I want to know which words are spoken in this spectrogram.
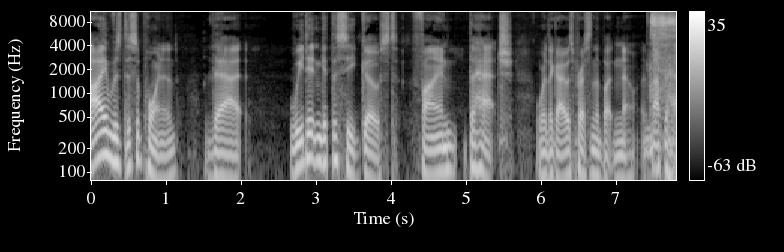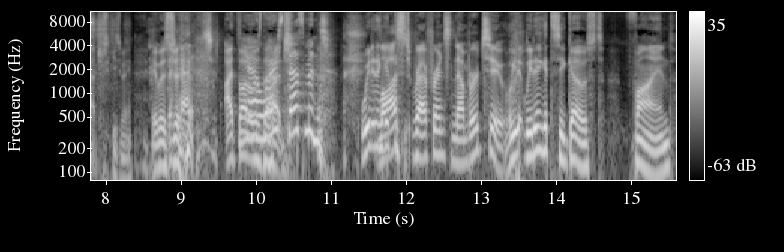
I was disappointed that we didn't get to see Ghost find the hatch where the guy was pressing the button. No, not the hatch. Excuse me. It was just. I thought it yeah, was the where's hatch. Desmond? we didn't get to Lost see- reference number two. we, we didn't get to see Ghost find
